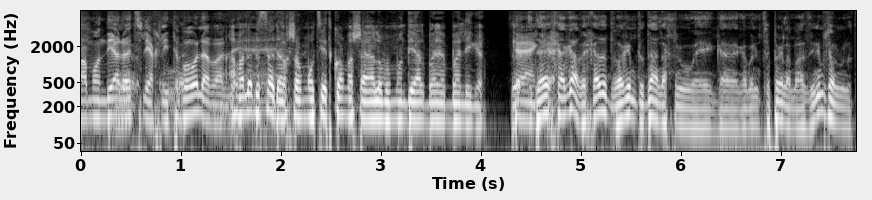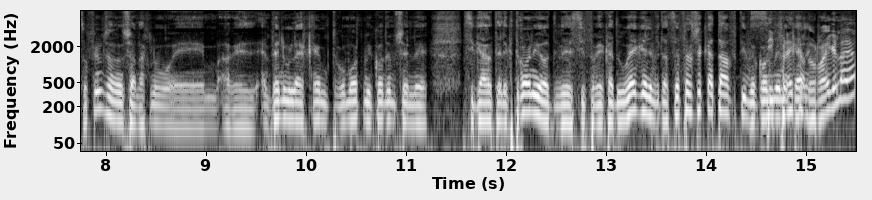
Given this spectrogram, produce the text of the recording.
במונדיאל לא הצליח לטבול, אבל... אבל אה, בסדר, עכשיו הוא מוציא את כל מה שהיה לו במונדיאל בליגה. זה- כן, דרך כן. אגב, אחד הדברים, אתה יודע, אנחנו, אה, גם אני מספר למאזינים שלנו, לצופים שלנו, שאנחנו אה, הרי הבאנו לכם תרומות מקודם של אה, סיגריות אלקטרוניות וספרי כדורגל, ואת הספר שכתבתי וכל מיני ספרי כאלה. כדורגל היה?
